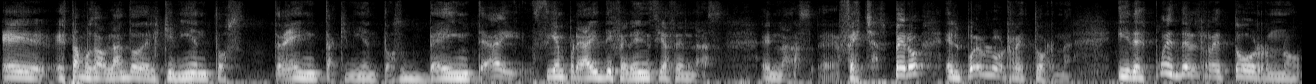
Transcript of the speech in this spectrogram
eh, estamos hablando del 530, 520, hay, siempre hay diferencias en las, en las eh, fechas. Pero el pueblo retorna. Y después del retorno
